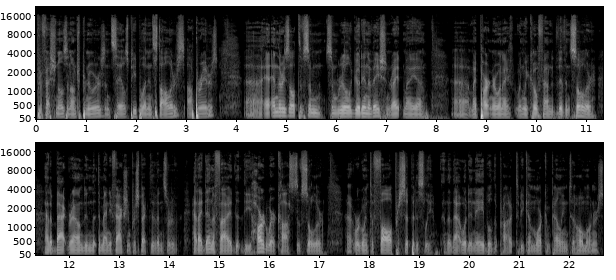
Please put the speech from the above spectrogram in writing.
professionals and entrepreneurs and salespeople and installers, operators, uh, and, and, the result of some some real good innovation. Right, my uh, uh my partner when I when we co-founded Vivint Solar had a background in the, the manufacturing perspective and sort of had identified that the hardware costs of solar uh, were going to fall precipitously, and that that would enable the product to become more compelling to homeowners.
